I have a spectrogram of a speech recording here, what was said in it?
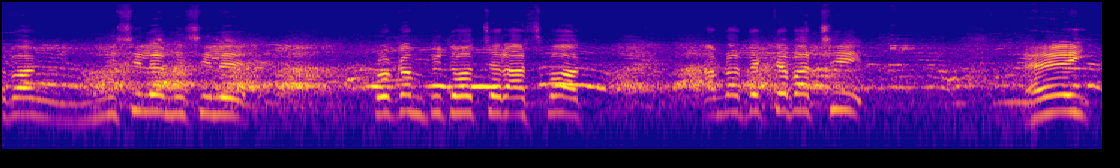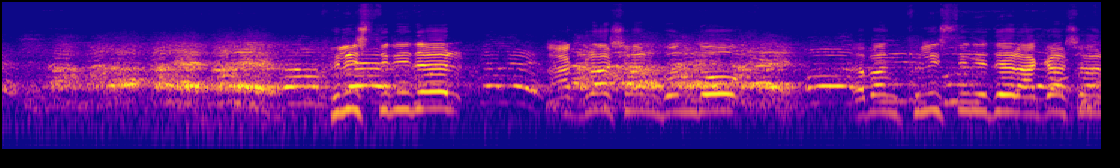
এবং মিছিলে মিছিলে প্রকম্পিত হচ্ছে রাজপথ। আমরা দেখতে পাচ্ছি এই ফিলিস্তিনিদের আগ্রাসন বন্ধ এবং ফিলিস্তিনিদের আগ্রাসন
